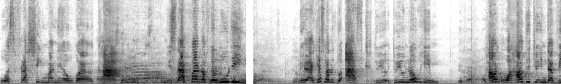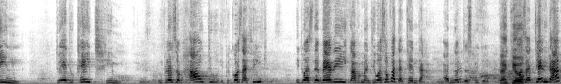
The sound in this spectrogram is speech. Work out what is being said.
who was flashing money over a car. Is that part of the looting? Maybe I just wanted to ask, do you, do you know him? Yes, How, or how did you intervene to educate him in place of how to, because I think it was the very government, he was offered a tender. I'm not disputing. Thank It you. was a tender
